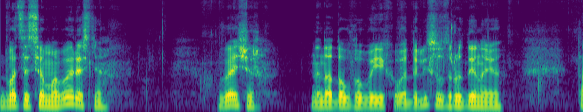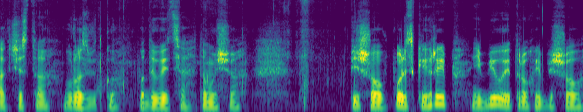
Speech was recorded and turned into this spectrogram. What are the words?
27 вересня, вечір. Ненадовго виїхали до лісу з родиною. Так чисто в розвідку подивитися, тому що пішов польський гриб і білий трохи пішов.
